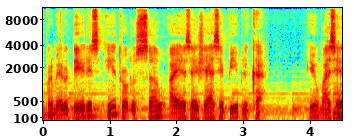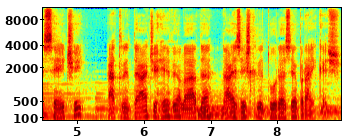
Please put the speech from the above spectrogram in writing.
primeiro deles, Introdução à Exegese Bíblica, e o mais recente, A Trindade Revelada nas Escrituras Hebraicas.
